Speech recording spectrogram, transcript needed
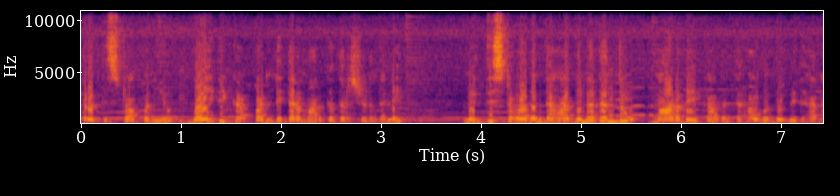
ಪ್ರತಿಷ್ಠಾಪನೆಯು ವೈದಿಕ ಪಂಡಿತರ ಮಾರ್ಗದರ್ಶನದಲ್ಲಿ ನಿರ್ದಿಷ್ಟವಾದಂತಹ ದಿನದಂದು ಮಾಡಬೇಕಾದಂತಹ ಒಂದು ವಿಧಾನ.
